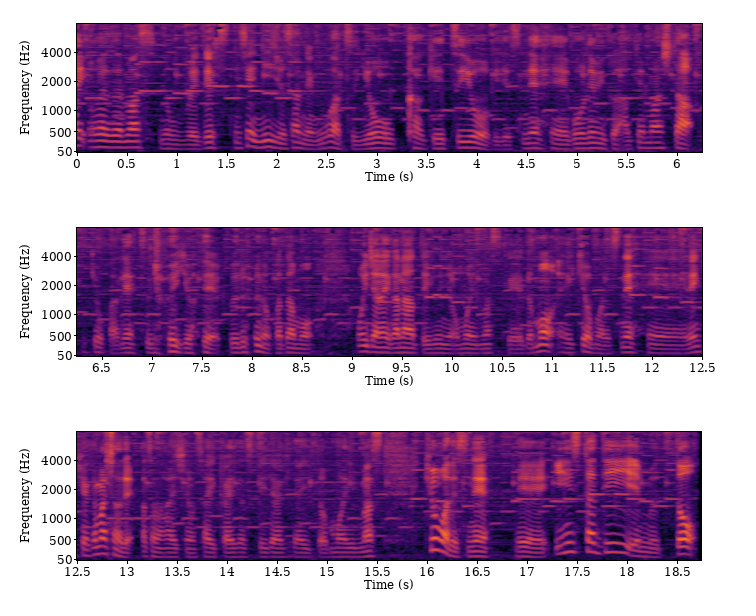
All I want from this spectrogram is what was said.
はい、おはようございます。井上です。2023年5月8日月曜日ですね、えー、ゴールデンウィーク明けました。今日からね、通常営業でブルーの方も多いんじゃないかなというふうに思いますけれども、えー、今日もですね、えー、連休明けましたので、朝の配信を再開させていただきたいと思います。今日はですね、えインスタ DM と、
